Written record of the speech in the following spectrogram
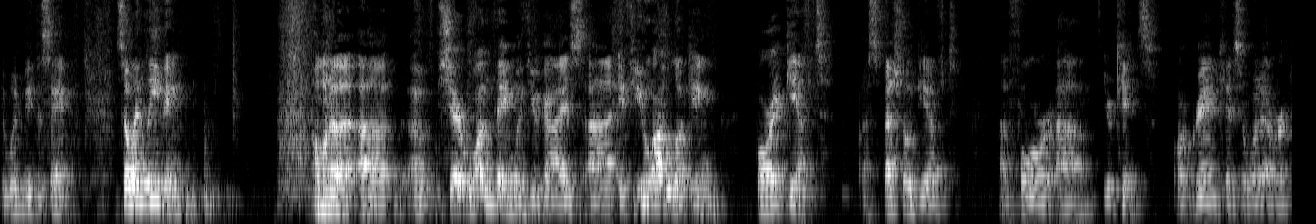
it would be the same. So in leaving, I want to uh, uh, share one thing with you guys. Uh, if you are looking for a gift, a special gift uh, for uh, your kids or grandkids or whatever,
